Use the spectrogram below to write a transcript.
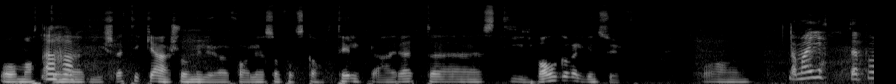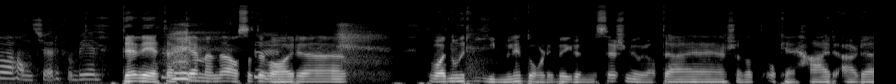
Om at Aha. eh, de slett ikke er så miljøfarlige som folk skal ha det til. Det er et uh, stilvalg å velge en SUV. Og La meg gjette på hans bil. det vet jeg ikke, men det, altså, det var uh, det var noen rimelig dårlige begrunnelser som gjorde at jeg skjønte at ok, her er det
